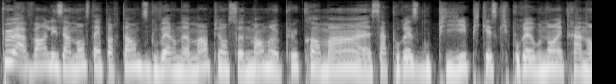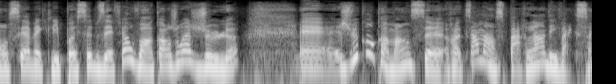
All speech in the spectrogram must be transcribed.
peu avant les annonces importantes du gouvernement, puis on se demande un peu comment euh, ça pourrait se goupiller, puis qu'est-ce qui pourrait ou non être annoncé avec les possibles effets. On va encore jouer à ce jeu-là. je veux qu'on commence, Roxane, en se parlant des vaccins.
